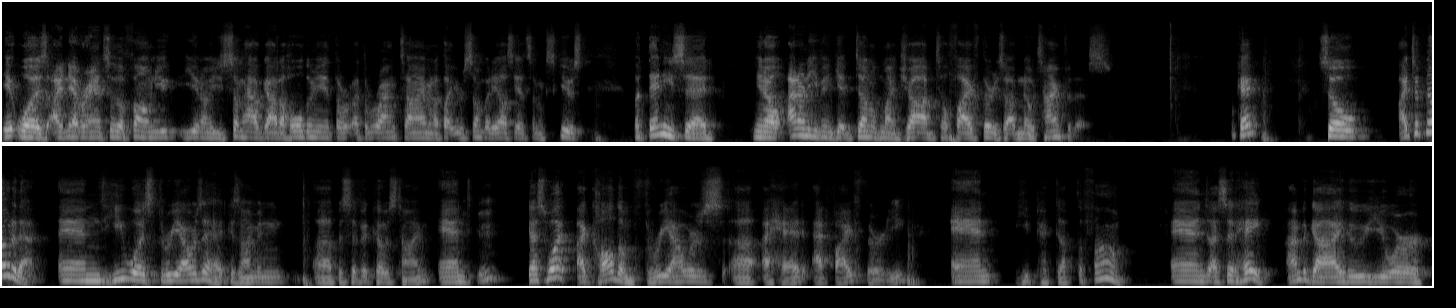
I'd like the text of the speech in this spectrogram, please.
It was I never answer the phone. You you know you somehow got a hold of me at the at the wrong time, and I thought you were somebody else. He had some excuse, but then he said, you know, I don't even get done with my job till 5:30, so I have no time for this. Okay, so I took note of that, and he was three hours ahead because I'm in uh, Pacific Coast time, and. Mm-hmm guess what? I called him three hours uh, ahead at 5:30, and he picked up the phone. And I said, "Hey, I'm the guy who you were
